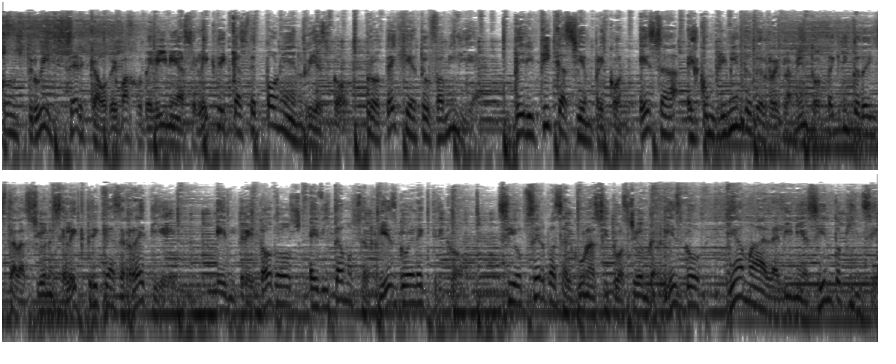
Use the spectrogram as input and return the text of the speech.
Construir cerca o debajo de líneas eléctricas te pone en riesgo. Protege a tu familia. Verifica siempre con ESA el cumplimiento del Reglamento Técnico de Instalaciones Eléctricas RETIE. Entre todos, evitamos el riesgo eléctrico. Si observas alguna situación de riesgo, llama a la línea 115.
